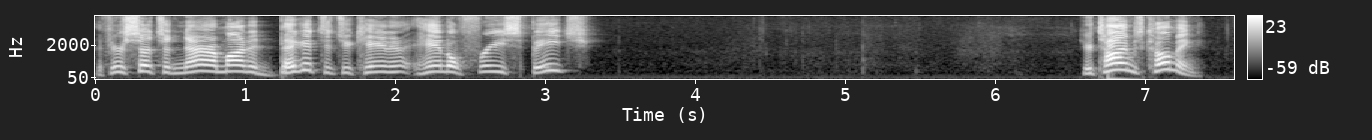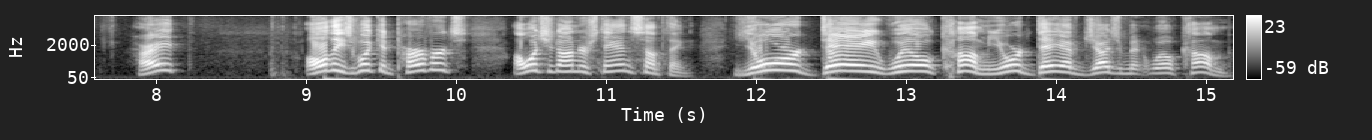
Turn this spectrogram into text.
If you're such a narrow minded bigot that you can't handle free speech, your time's coming. All right? All these wicked perverts, I want you to understand something. Your day will come. Your day of judgment will come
